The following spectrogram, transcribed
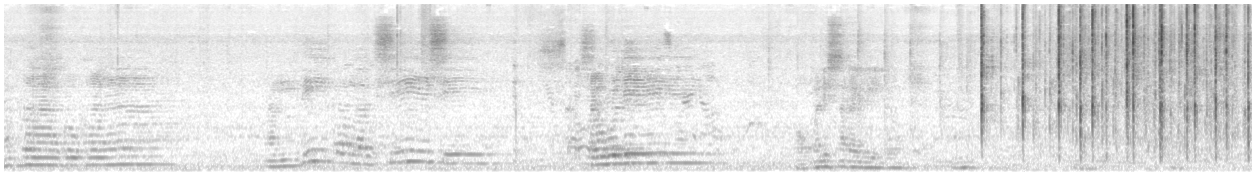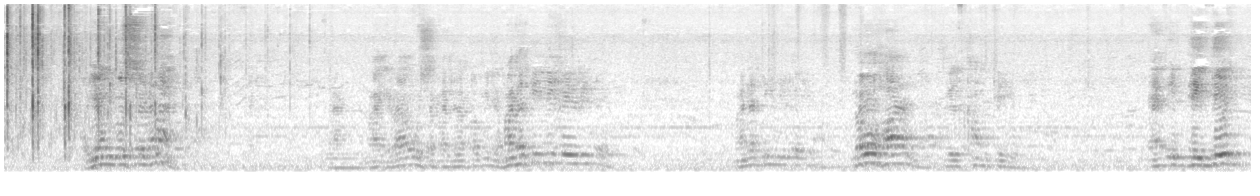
magbago ka, hindi ka magsisi sa huli. O, malis na kayo dito. O, yung gusto naman, mairaw sa kanilang pamilya, manatili kayo rito. Manatili kayo. No harm will come to you. And if they did,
